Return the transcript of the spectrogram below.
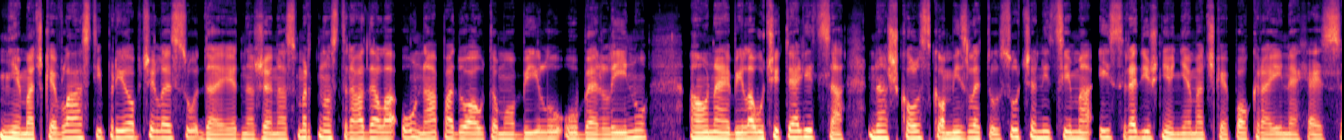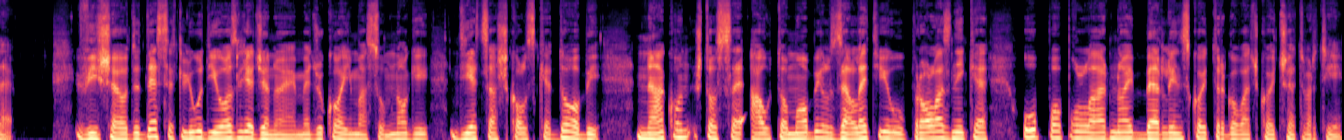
Njemačke vlasti priopćile su da je jedna žena smrtno stradala u napadu automobilu u Berlinu, a ona je bila učiteljica na školskom izletu s učenicima iz središnje njemačke pokrajine Hesse. Više od deset ljudi ozlijeđeno je, među kojima su mnogi djeca školske dobi, nakon što se automobil zaletio u prolaznike u popularnoj berlinskoj trgovačkoj četvrti.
